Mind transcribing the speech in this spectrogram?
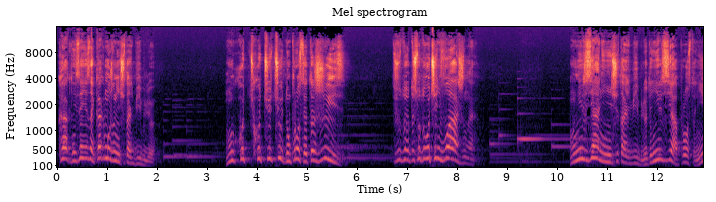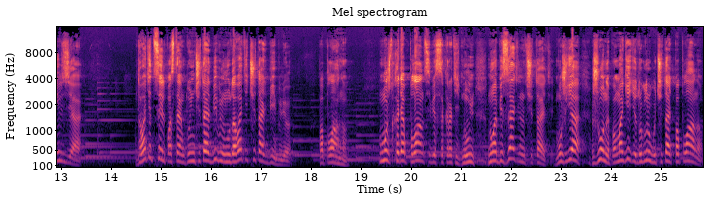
Как, не знаю, не знаю, как можно не читать Библию? Ну, хоть, хоть чуть-чуть, ну просто это жизнь. Что-то, это что-то очень важное. Ну нельзя не, не читать Библию, это нельзя, просто нельзя. Давайте цель поставим, кто не читает Библию, ну давайте читать Библию по плану. Ну, может, хотя бы план себе сократить. Ну, ну обязательно читайте. Мужья, жены, помогите друг другу читать по плану.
